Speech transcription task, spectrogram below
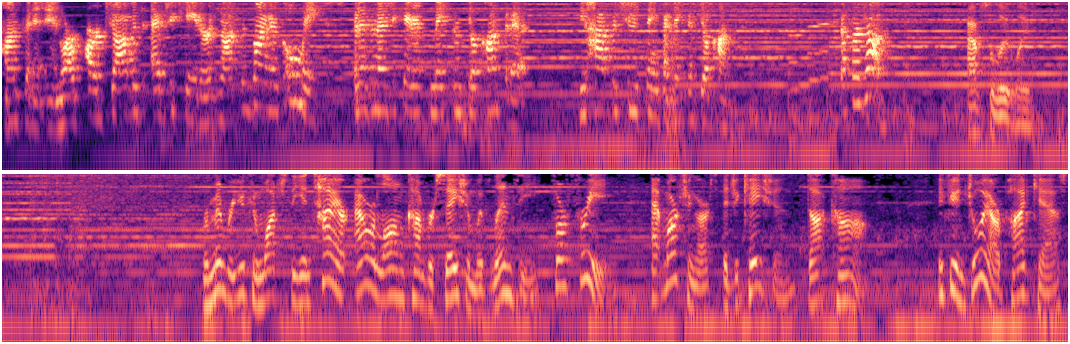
confident in. Our, our job as educators, not designers only, but as an educator, is to make them feel confident. You have to choose things that make them feel confident. That's our job. Absolutely. Remember, you can watch the entire hour long conversation with Lindsey for free at marchingartseducation.com. If you enjoy our podcast,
